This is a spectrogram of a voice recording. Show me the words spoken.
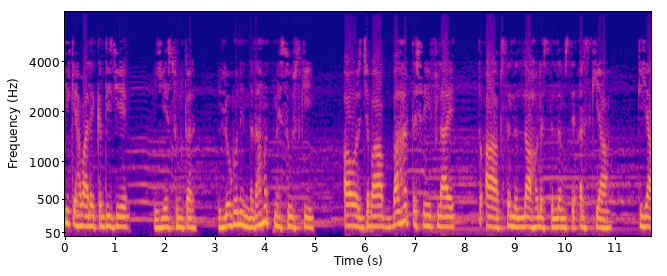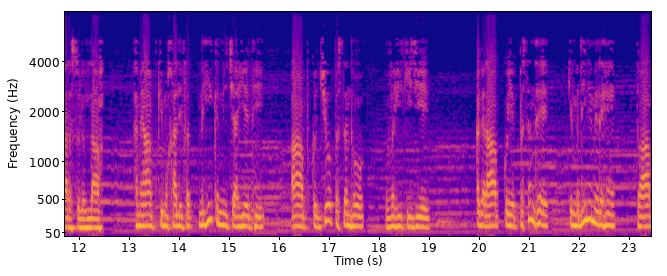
ہی کے حوالے کر دیجیے۔ یہ سن کر لوگوں نے ندامت محسوس کی اور جب آپ باہر تشریف لائے تو آپ صلی اللہ علیہ وسلم سے عرض کیا کہ یا رسول اللہ، ہمیں آپ کی مخالفت نہیں کرنی چاہیے تھی۔ آپ کو جو پسند ہو وہی کیجیے۔ اگر آپ کو یہ پسند ہے کہ مدینے میں رہیں تو آپ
